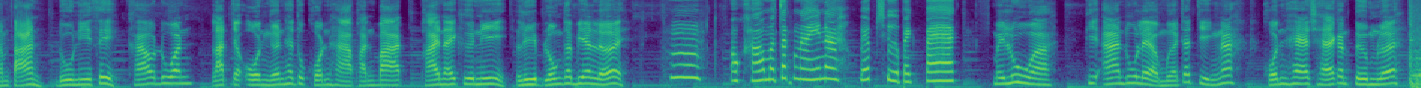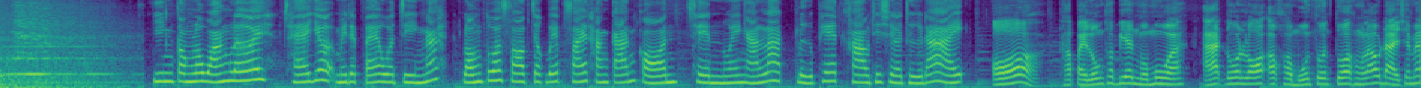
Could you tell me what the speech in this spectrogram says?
น้ำตาล ดูนี่สิข่าวด่วน รัฐจะโอนเงินให้ทุกคนหาพันบาท ภายในคืนนี้ รีบลงทะเบียนเลย เอาเขามาจากไหนนะ เว็บชื่อแปลก ไม่รู้อะ พี่อ่านดูแล้วเหมือนจะจริงนะ คนแห่แชร์กันตึมเลยๆยิงต้องระวังเลย แชร์เยอะไม่ได้แปลว่าจริงนะ ลองตรวจสอบจากเว็บไซต์ทางการก่อน เช่นหน่วยงานรัฐหรือเพจข่าวที่เชื่อถือได้ อ๋อ ถ้าไปลงทะเบียนมัวๆอาจโดนล้อกเอาข้อมูลส่วนตัวของเราได้ใช่ไหม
